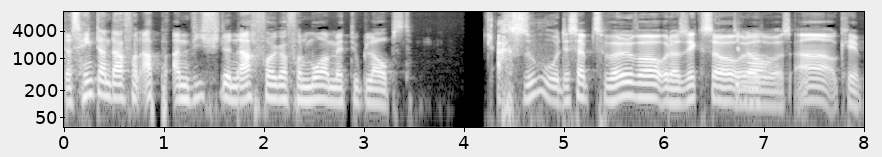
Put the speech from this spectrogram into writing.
Das hängt dann davon ab, an wie viele Nachfolger von Mohammed du glaubst. Ach so, deshalb Zwölfer oder Sechser genau. oder sowas. Ah, okay.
